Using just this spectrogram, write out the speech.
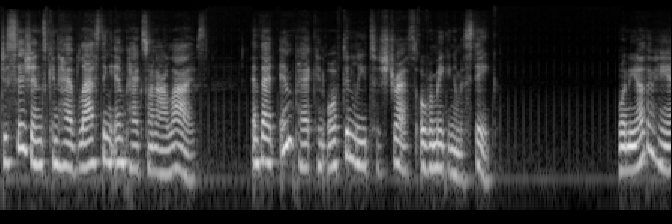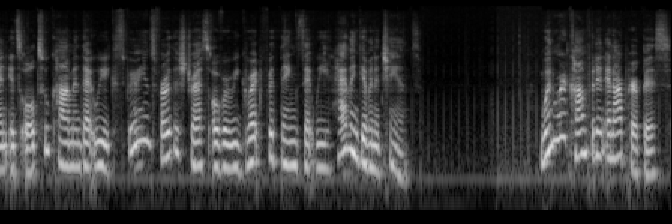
Decisions can have lasting impacts on our lives, and that impact can often lead to stress over making a mistake. On the other hand, it's all too common that we experience further stress over regret for things that we haven't given a chance. When we're confident in our purpose,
